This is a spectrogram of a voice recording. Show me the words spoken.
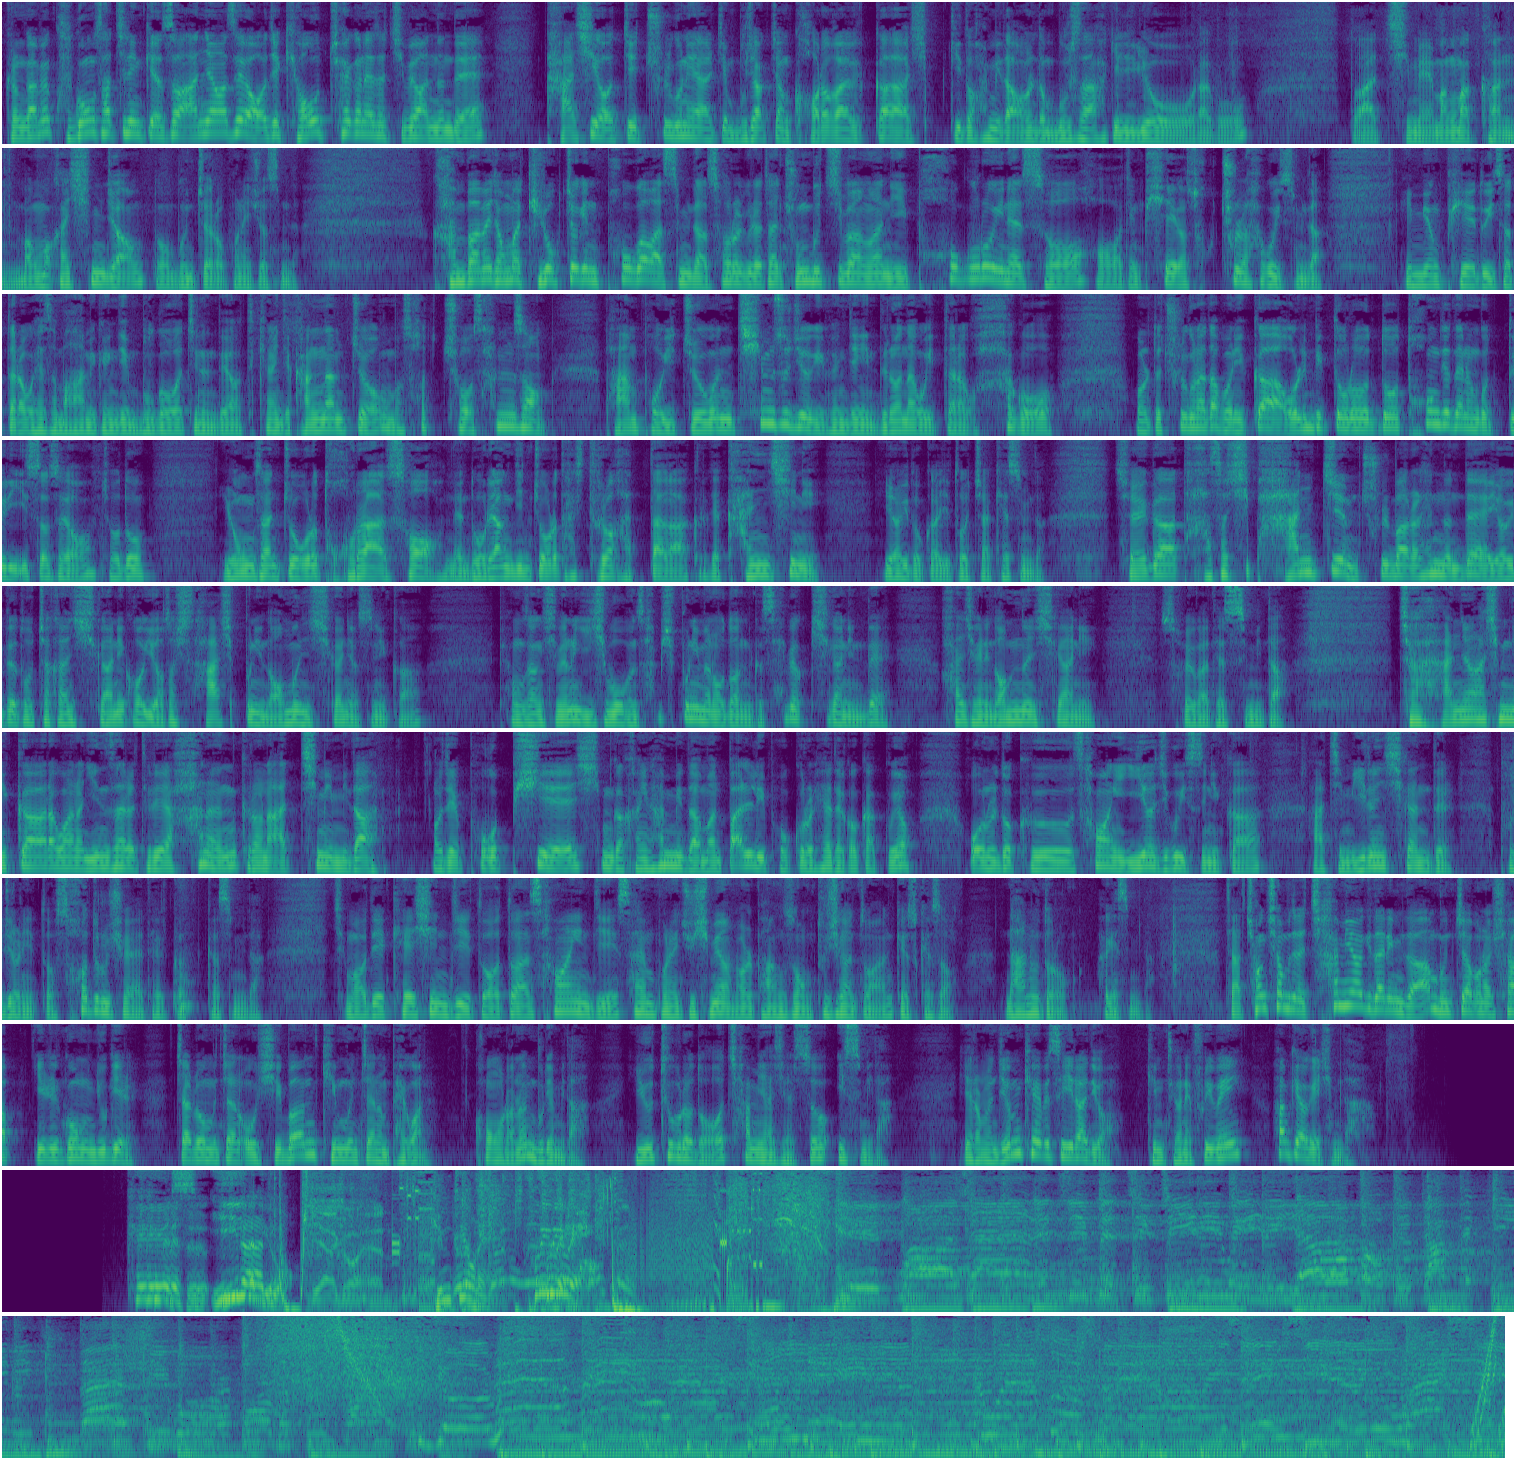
그런가 하면 9047님께서 안녕하세요. 어제 겨우 퇴근해서 집에 왔는데 다시 어찌 출근해야 할지 무작정 걸어갈까 싶기도 합니다. 오늘도 무사하길요. 라고 또 아침에 막막한, 먹먹한 심정 또 문자로 보내주셨습니다. 간밤에 정말 기록적인 폭우가 왔습니다. 서울을 비롯한 중부지방은 이 폭우로 인해서 어, 지금 피해가 속출하고 있습니다. 인명 피해도 있었다라고 해서 마음이 굉장히 무거워지는데요. 특히나 이제 강남 쪽, 뭐 서초, 삼성, 반포 이쪽은 침수 지역이 굉장히 늘어나고 있다라고 하고 오늘 또 출근하다 보니까 올림픽 도로도 통제되는 곳들이 있어서요. 저도 용산 쪽으로 돌아서 네, 노량진 쪽으로 다시 들어갔다가 그렇게 간신히 여의도까지 도착했습니다. 제가 5시 반쯤 출발을 했는데 여의도에 도착한 시간이 거의 6시 40분이 넘은 시간이었으니까 평상시면은 25분, 30분이면 오던 그 새벽 시간인데 1시간이 넘는 시간이 소요가 됐습니다. 자, 안녕하십니까? 라고 하는 인사를 드려야 하는 그런 아침입니다. 어제 폭우 피해 심각하긴 합니다만 빨리 복구를 해야 될 것 같고요. 오늘도 그 상황이 이어지고 있으니까 아침 이른 시간들 부지런히 또 서두르셔야 될 것 같습니다. 지금 어디에 계신지 또 어떠한 상황인지 사연 보내주시면 오늘 방송 2시간 동안 계속해서 나누도록 하겠습니다. 자, 청취자분들의 참여 기다립니다. 문자번호 샵 1061, 짧은 문자는 50원, 긴 문자는 100원, 콩으로는 무료입니다. 유튜브로도 참여하실 수 있습니다. 여러분 지금 KBS 2라디오 김태현의 프리웨이 함께하고 계십니다. KBS 2라디오 yeah, 김태현의 프리웨이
